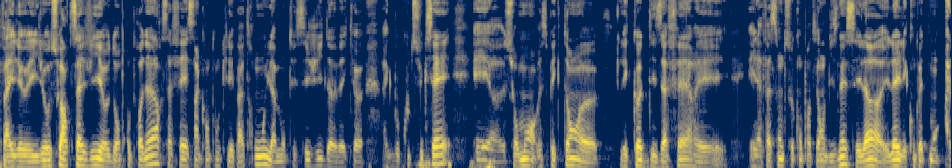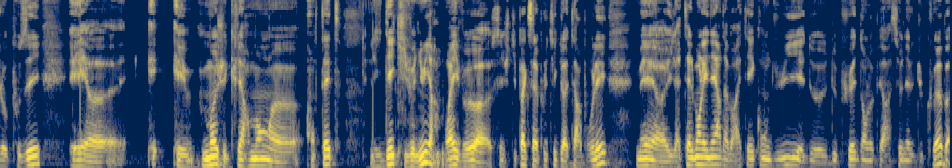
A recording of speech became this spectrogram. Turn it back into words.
enfin, il est, au soir de sa vie euh, d'entrepreneur. Ça fait 50 ans qu'il est patron. Il a monté ses gides avec, euh, avec beaucoup de succès et sûrement en respectant les codes des affaires et, et la façon de se comporter dans le business. Et là, et là, il est complètement à l'opposé et, et, moi, j'ai clairement en tête l'idée qu'il veut nuire. Ouais, il veut. Euh, je dis pas que c'est la politique de la terre brûlée, mais euh, il a tellement les nerfs d'avoir été conduit et de ne plus être dans l'opérationnel du club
